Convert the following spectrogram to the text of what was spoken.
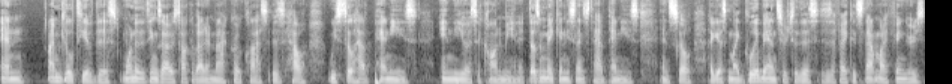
And I'm guilty of this. One of the things I always talk about in macro class is how we still have pennies in the US economy and it doesn't make any sense to have pennies. And so I guess my glib answer to this is if I could snap my fingers,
